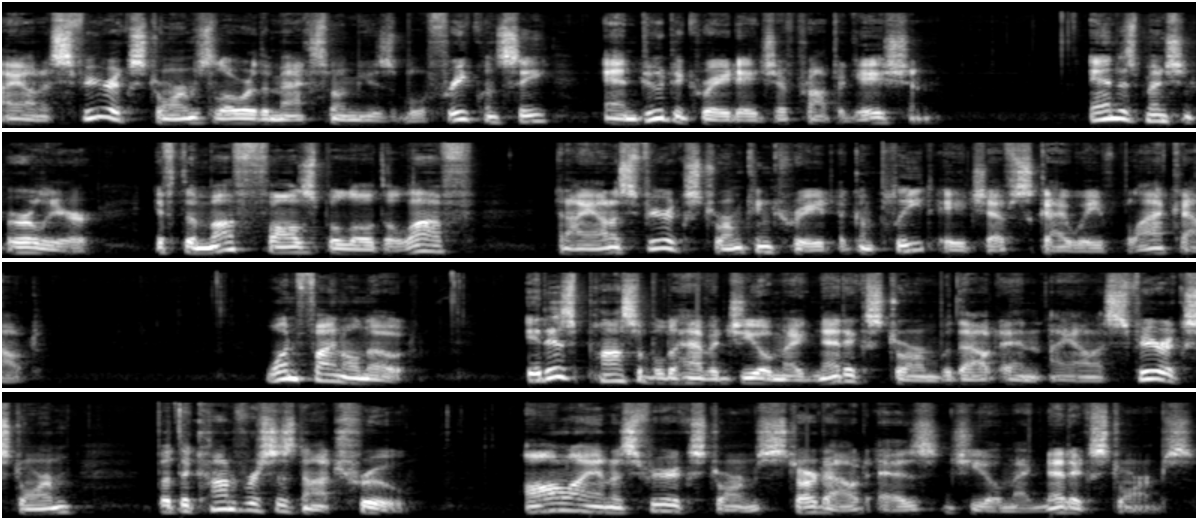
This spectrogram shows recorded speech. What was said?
Ionospheric storms lower the maximum usable frequency and do degrade HF propagation. And as mentioned earlier, if the MUF falls below the LUF, an ionospheric storm can create a complete HF skywave blackout. One final note it is possible to have a geomagnetic storm without an ionospheric storm, but the converse is not true. All ionospheric storms start out as geomagnetic storms.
